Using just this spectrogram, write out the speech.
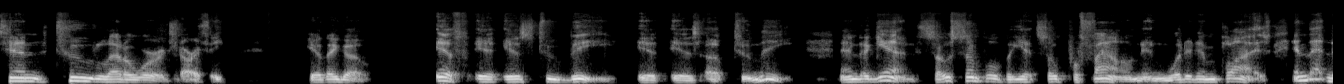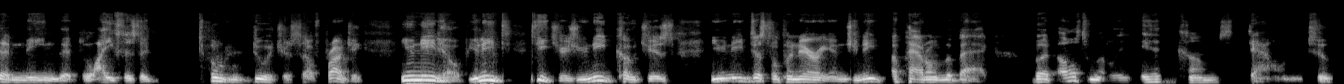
10 two letter words, Dorothy. Here they go. If it is to be, it is up to me. And again, so simple, but yet so profound in what it implies. And that doesn't mean that life is a total do it yourself project. You need help. You need teachers. You need coaches. You need disciplinarians. You need a pat on the back. But ultimately, it comes down to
